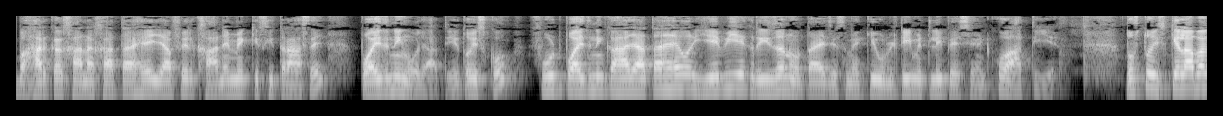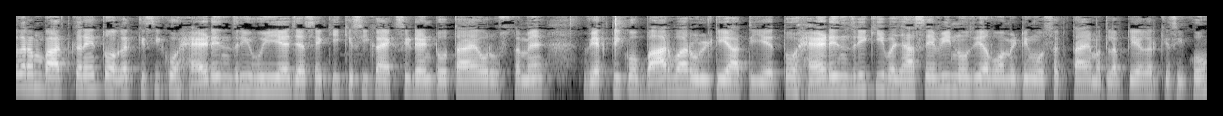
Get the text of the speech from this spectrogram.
बाहर का खाना खाता है या फिर खाने में किसी तरह से पॉइजनिंग हो जाती है तो इसको फ़ूड पॉइजनिंग कहा जाता है और ये भी एक रीज़न होता है जिसमें कि उल्टी मितली पेशेंट को आती है। दोस्तों, इसके अलावा अगर हम बात करें तो अगर किसी को हेड इंजरी हुई है, जैसे कि किसी का एक्सीडेंट होता है और उस समय व्यक्ति को बार बार उल्टी आती है तो हेड इंजरी की वजह से भी नोजिया वॉमिटिंग हो सकता है। मतलब कि अगर किसी को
